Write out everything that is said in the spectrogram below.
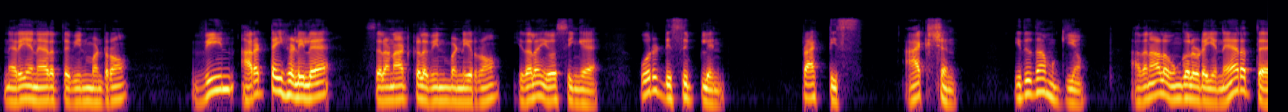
நிறைய நேரத்தை வீண் பண்ணுறோம் வீண் அரட்டைகளில் சில நாட்களை வீண் பண்ணிடுறோம். இதெல்லாம் யோசிங்க. ஒரு டிசிப்ளின் ப்ராக்டிஸ் ஆக்ஷன் இதுதான் முக்கியம். அதனால் உங்களுடைய நேரத்தை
